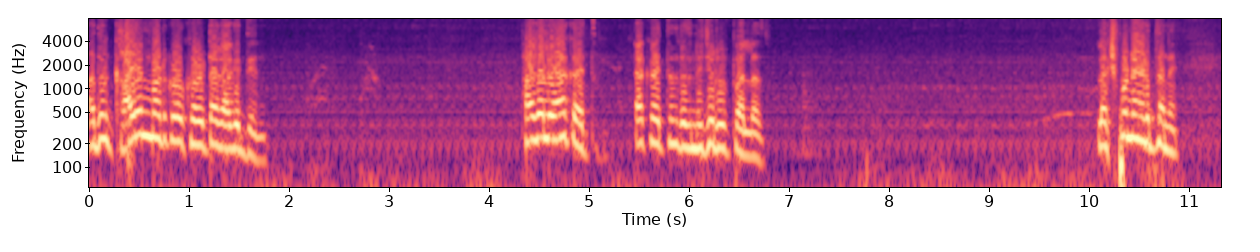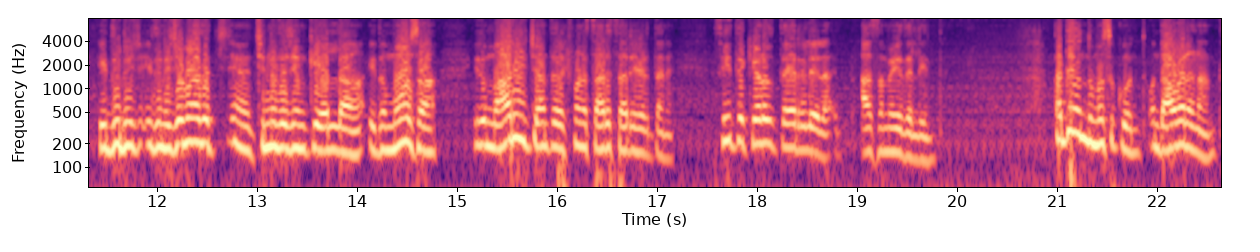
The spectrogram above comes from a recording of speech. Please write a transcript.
ಅದನ್ನು ಕಾಯಂ ಮಾಡ್ಕೊಳ್ಳೋಕೆ ಹೊರಟಾಗ ಆಗಿದ್ದೇನು. ಹಾಗಲ್ಲ, ಯಾಕಾಯ್ತು? ಯಾಕಾಯ್ತು ಅಂದ್ರೆ ಅದು ನಿಜ ರೂಪ ಅಲ್ಲ ಅದು. ಲಕ್ಷ್ಮಣ ಹೇಳ್ತಾನೆ, ಇದು ನಿಜ, ಇದು ನಿಜವಾದ ಚಿನ್ನದ ಜಂಕಿ ಅಲ್ಲ, ಇದು ಮೋಸ, ಇದು ಮಾರೀಚ ಅಂತ ಲಕ್ಷ್ಮಣ ಸಾರಿ ಸಾರಿ ಹೇಳ್ತಾನೆ. ಸೀತೆ ಕೇಳೋದು ತಯಾರಿರಲಿಲ್ಲ ಆ ಸಮಯದಲ್ಲಿ ಅಂತ. ಅದೇ ಒಂದು ಮುಸುಕು ಅಂತ, ಒಂದು ಆವರಣ ಅಂತ,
